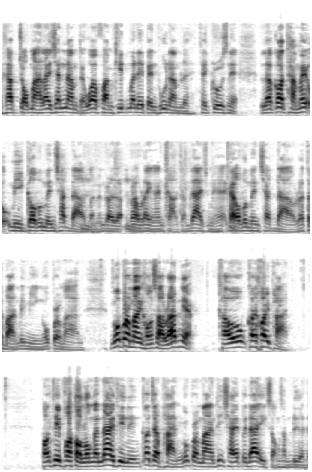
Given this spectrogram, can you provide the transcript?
นะครับ จบมหาลัยชั้นนำแต่ว่าความคิดไม่ได้เป็นผู้นำเลยเท็ดครูซเนี่ย แล้วก็ทำให้มี government shutdown ตอนนั้นเราเรารายงานข่าวจำได้ใช่ไหมฮะ ครับ government shutdown รัฐบาลไม่มีงบประมาณ งบประมาณของสหรัฐเนี่ยเขาค่อยๆผ่านบางทีพอตกลงกันได้ทีหนึ่งก็จะผ่านงบประมาณที่ใช้ไปได้อีก2อสเดือน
